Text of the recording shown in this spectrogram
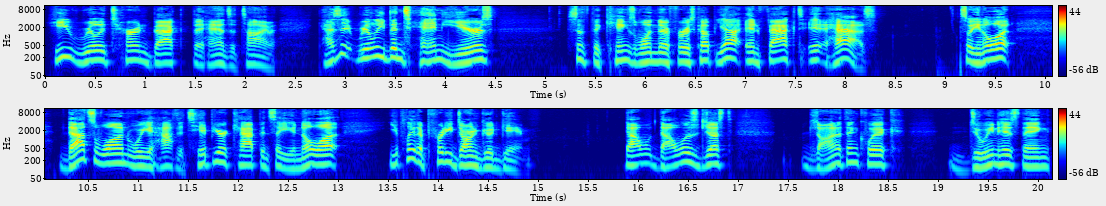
He really turned back the hands of time. Has it really been 10 years since the Kings won their first cup? Yeah, in fact, it has. So, you know what? That's one where you have to tip your cap and say, you know what? You played a pretty darn good game. That, that was just Jonathan Quick doing his thing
